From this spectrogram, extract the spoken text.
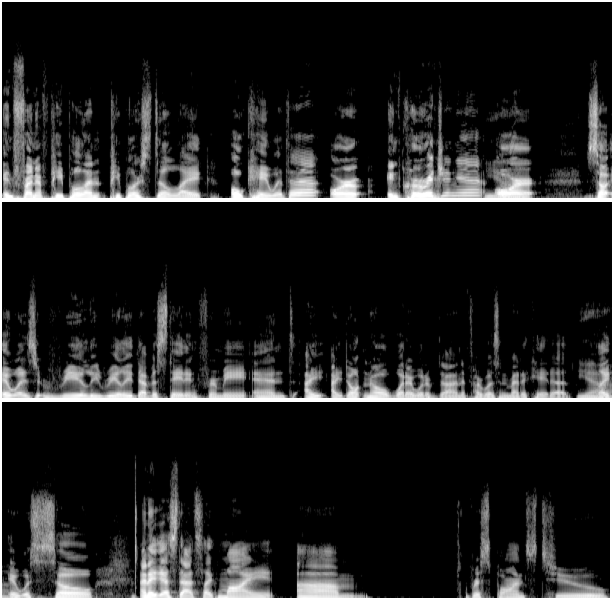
in front of people, and people are still like okay with it or encouraging it Yeah. or. So it was really, really devastating for me, and I, I don't know what I would have done if I wasn't medicated. Yeah. Like it was so, and I guess that's like my um response to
